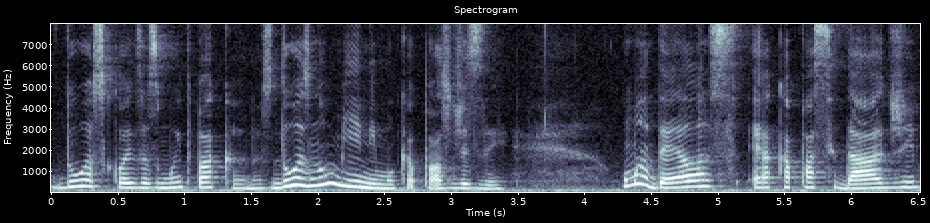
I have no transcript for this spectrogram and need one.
duas coisas muito bacanas, duas no mínimo que eu posso dizer. Uma delas é a capacidade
